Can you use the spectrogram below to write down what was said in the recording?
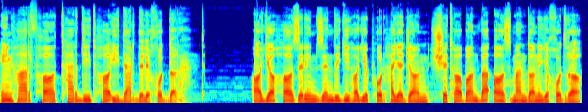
این حرفها تردیدهایی در دل خود دارند. آیا حاضریم زندگی های پرهیجان، شتابان و آزمندانه خود را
